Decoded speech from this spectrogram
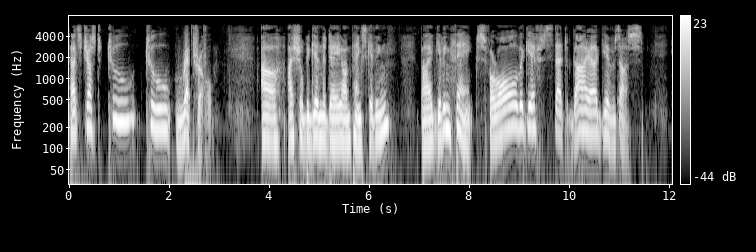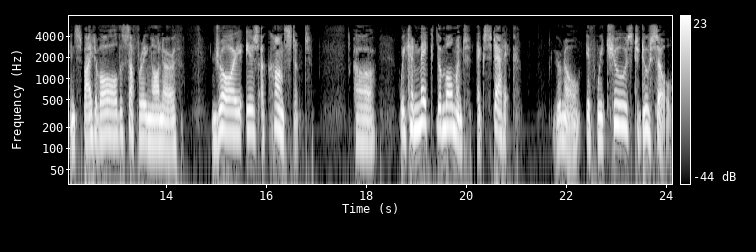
That's just too, too retro. Uh, I shall begin the day on Thanksgiving by giving thanks for all the gifts that Gaia gives us. In spite of all the suffering on earth, joy is a constant. Uh, we can make the moment ecstatic, you know, if we choose to do so.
